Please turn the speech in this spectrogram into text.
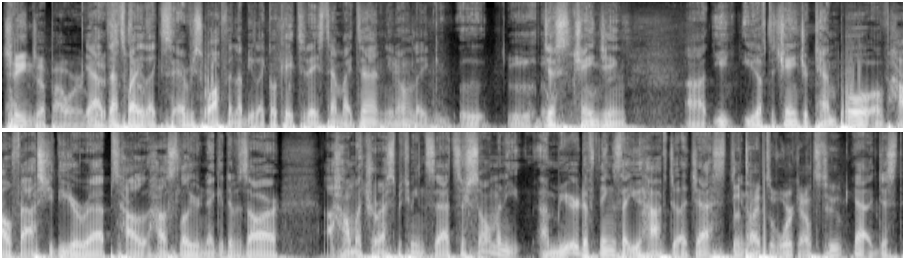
change up our. Yeah, that's why like every so often I'd be like, okay, today's ten by ten, you know, like uh, Ugh, just changing uh, you you have to change your tempo of how fast you do your reps how how slow your negatives are uh, how much rest between sets there's so many a myriad of things that you have to adjust the you know? types of workouts too. yeah just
